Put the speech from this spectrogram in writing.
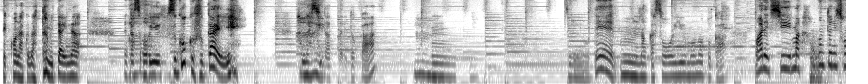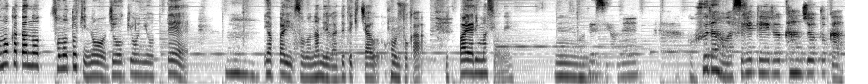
ってこなくなったみたいななんかそういうすごく深い話だったりとか、ううん。ん、するので、うん、なんかそういうものとかもあるし、まあ、本当にその方のその時の状況によってうん。やっぱりその涙が出てきちゃう本とかいっぱいありますよね。うん、そうですよね。普段忘れている感情とか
